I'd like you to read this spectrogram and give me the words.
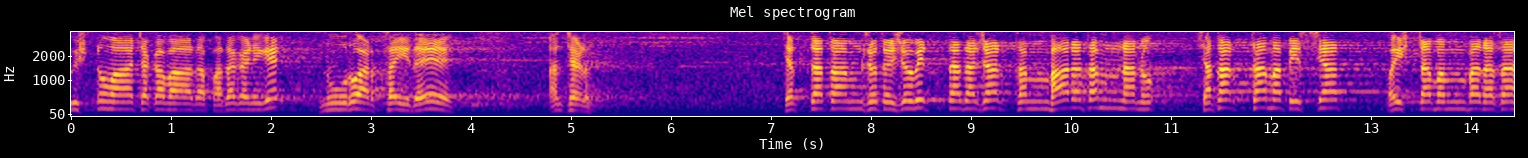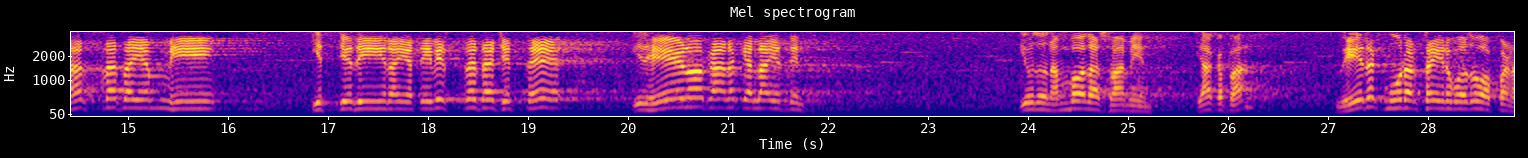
ವಿಷ್ಣುವಾಚಕವಾದ ಪದಗಳಿಗೆ ನೂರು ಅರ್ಥ ಇದೆ ಹೇಳು ತ್ಯರ್ಥತಾಂ ಶ್ರುತಿಷು ವಿತ್ತದಶಾರ್ಥಂ ಭಾರತಂ ನನು ಶತಾರ್ಥಮಿ ಸ್ಯಾತ್ ವೈಷ್ಣವಂ ಪದ ಸಹಸ್ರತಯಂ ಹಿ ಇತ್ಯುದೀರಯತಿ ವಿಸ್ತೃತ ಚಿತ್ತೆ ಇದು ಹೇಳೋ ಕಾಲಕ್ಕೆಲ್ಲ ಎದ್ದು ನಿಂತು. ಇವನು ನಂಬೋದ ಸ್ವಾಮಿ ಅಂತ. ಯಾಕಪ್ಪ? ವೇದಕ್ಕೆ ಮೂರರ್ಥ ಇರ್ಬೋದು ಒಪ್ಪಣ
